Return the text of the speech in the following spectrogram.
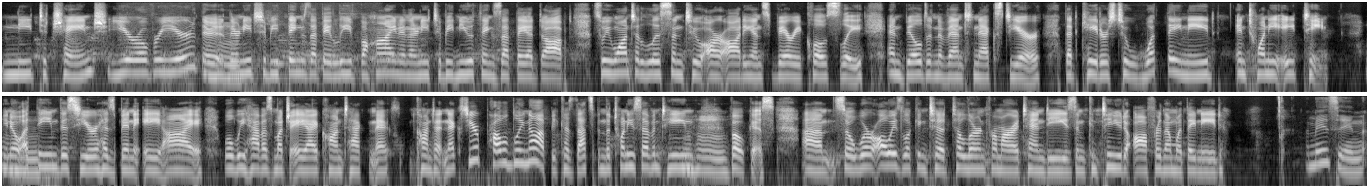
need to change year over year. There, there mm-hmm. needs to be things that they leave behind and there need to be new things that they adopt. So we want to listen to our audience very closely and build an event next year that caters to what they need in 2018. You know, a mm-hmm. theme this year has been AI. Will we have as much AI contact next content next year? Probably not, because that's been the 2017 mm-hmm. focus. Um, so we're always looking to to learn from our attendees and continue to offer them what they need. Amazing. Uh,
